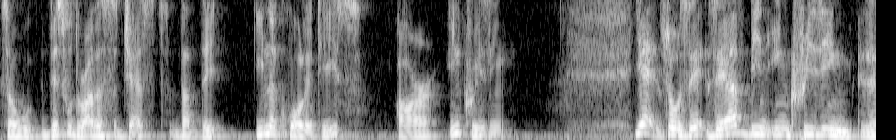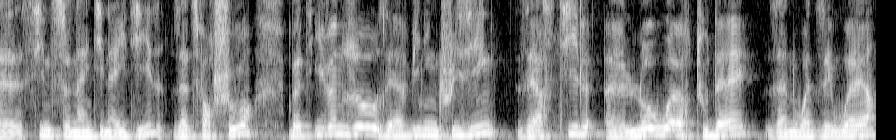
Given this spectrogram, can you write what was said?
So this would rather suggest that the inequalities are increasing. Yeah, so they, they have been increasing uh, since the 1980s, that's for sure. But even though they have been increasing, they are still uh, lower today than what they were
